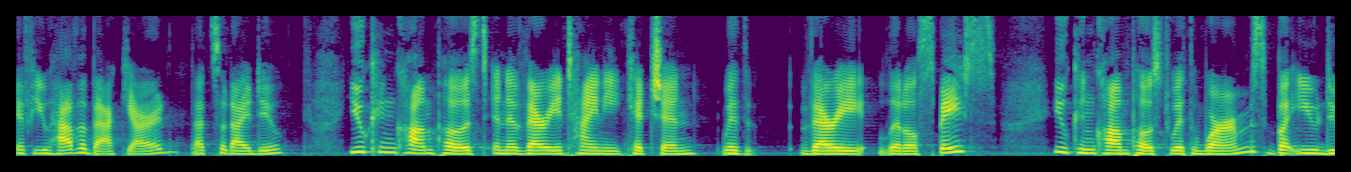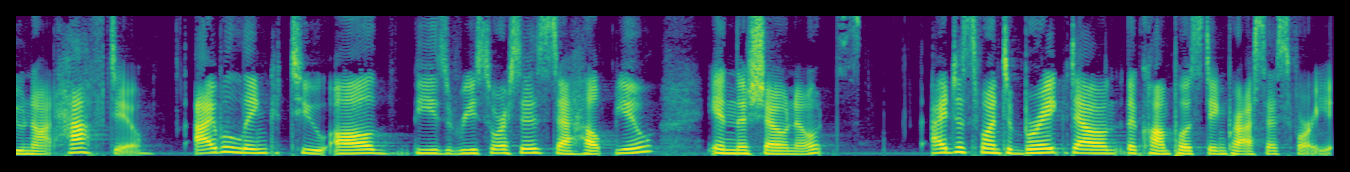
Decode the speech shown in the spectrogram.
if you have a backyard. That's what I do. You can compost in a very tiny kitchen with very little space. You can compost with worms, but you do not have to. I will link to all these resources to help you in the show notes. I just want to break down the composting process for you.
